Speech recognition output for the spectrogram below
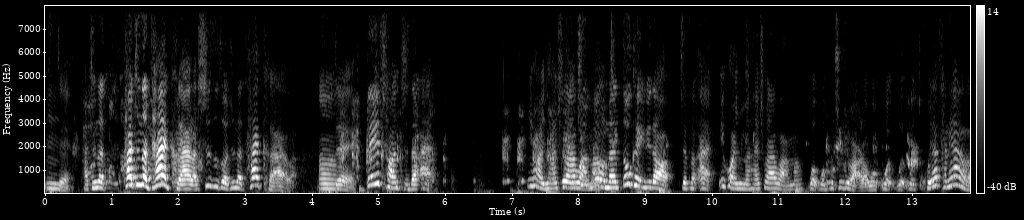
嗯，对他真的他真的太可爱了，狮子座真的太可爱了，嗯，对，非常值得爱。一会儿你还出来玩吗？朋友们都可以遇到这份爱。一会儿你们还出来玩吗？我我不出去玩了，我我我我回家谈恋爱了。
